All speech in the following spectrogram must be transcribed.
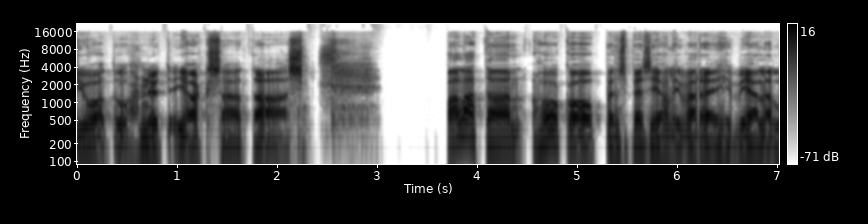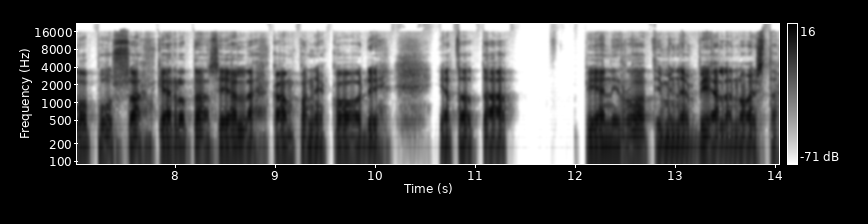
juotu, nyt jaksaa taas. Palataan HK Open spesiaaliväreihin vielä lopussa. Kerrotaan siellä kampanjakoodi ja tota, pieni ruotiminen vielä noista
